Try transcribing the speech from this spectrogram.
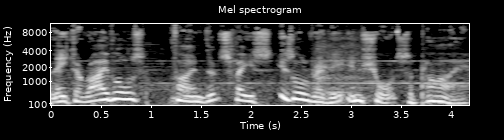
Late arrivals find that space is already in short supply.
